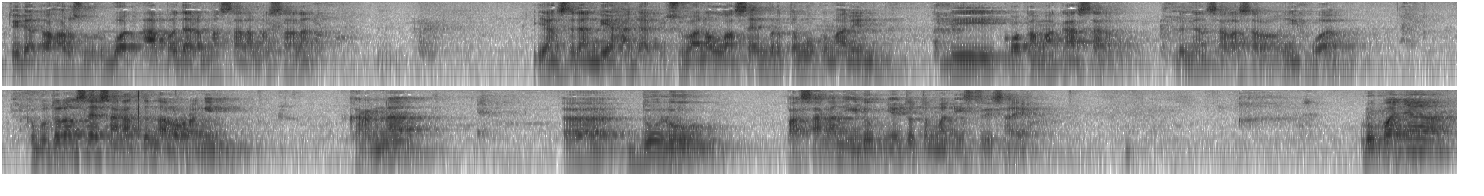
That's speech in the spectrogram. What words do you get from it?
tidak tahu harus berbuat apa dalam masalah-masalah yang sedang dia hadapi. Subhanallah saya bertemu kemarin di kota Makassar dengan salah seorang ikhwah. Kebetulan saya sangat kenal orang ini. Karena uh, dulu Pasangan hidupnya itu teman istri saya. Rupanya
